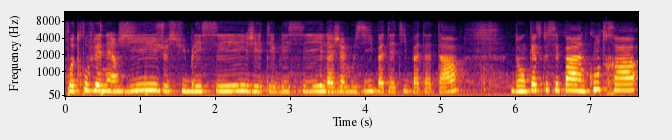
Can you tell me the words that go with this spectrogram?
Je retrouve l'énergie, je suis blessée, j'ai été blessée, la jalousie, patati patata. Donc, est-ce que c'est pas un contrat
